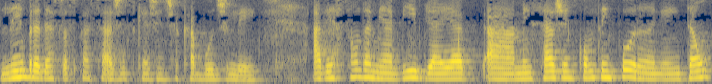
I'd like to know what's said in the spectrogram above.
Lembra dessas passagens que a gente acabou de ler. A versão da minha Bíblia é a, a, mensagem contemporânea. Então,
